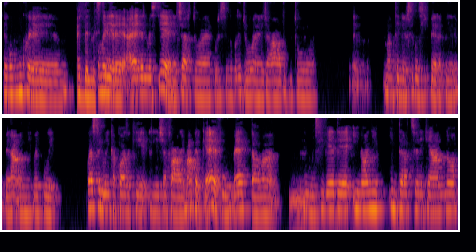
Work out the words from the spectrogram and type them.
che comunque, è del come mestiere. dire, è del mestiere, certo, è, pur essendo così giovane, ha già dovuto eh, mantenersi così per, per- per anni, per cui questa è l'unica cosa che riesce a fare, ma perché è furbetta, ma mm, si vede in ogni interazione che hanno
